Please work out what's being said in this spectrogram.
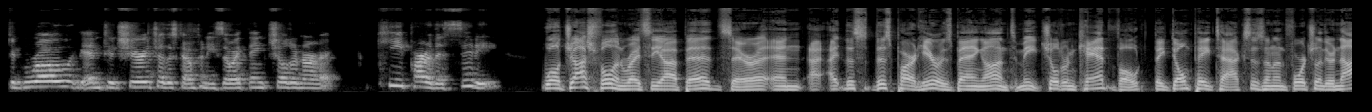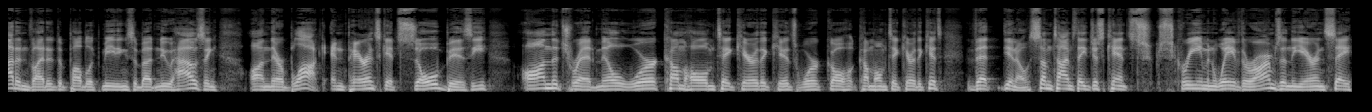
to grow and to share each other's company. So i think children are key part of the city. Well, Josh Fullan writes the op-ed, Sarah, and I, I, this this part here is bang on to me. Children can't vote; they don't pay taxes, and unfortunately, they're not invited to public meetings about new housing on their block. And parents get so busy on the treadmill, work, come home, take care of the kids, work, go, come home, take care of the kids. That you know, sometimes they just can't scream and wave their arms in the air and say,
